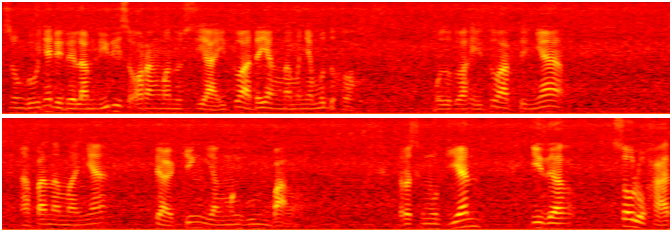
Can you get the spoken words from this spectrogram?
sesungguhnya di dalam diri seorang manusia itu ada yang namanya mudghah. Mudghah itu artinya apa namanya daging yang menggumpal. Terus kemudian ida soluhat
